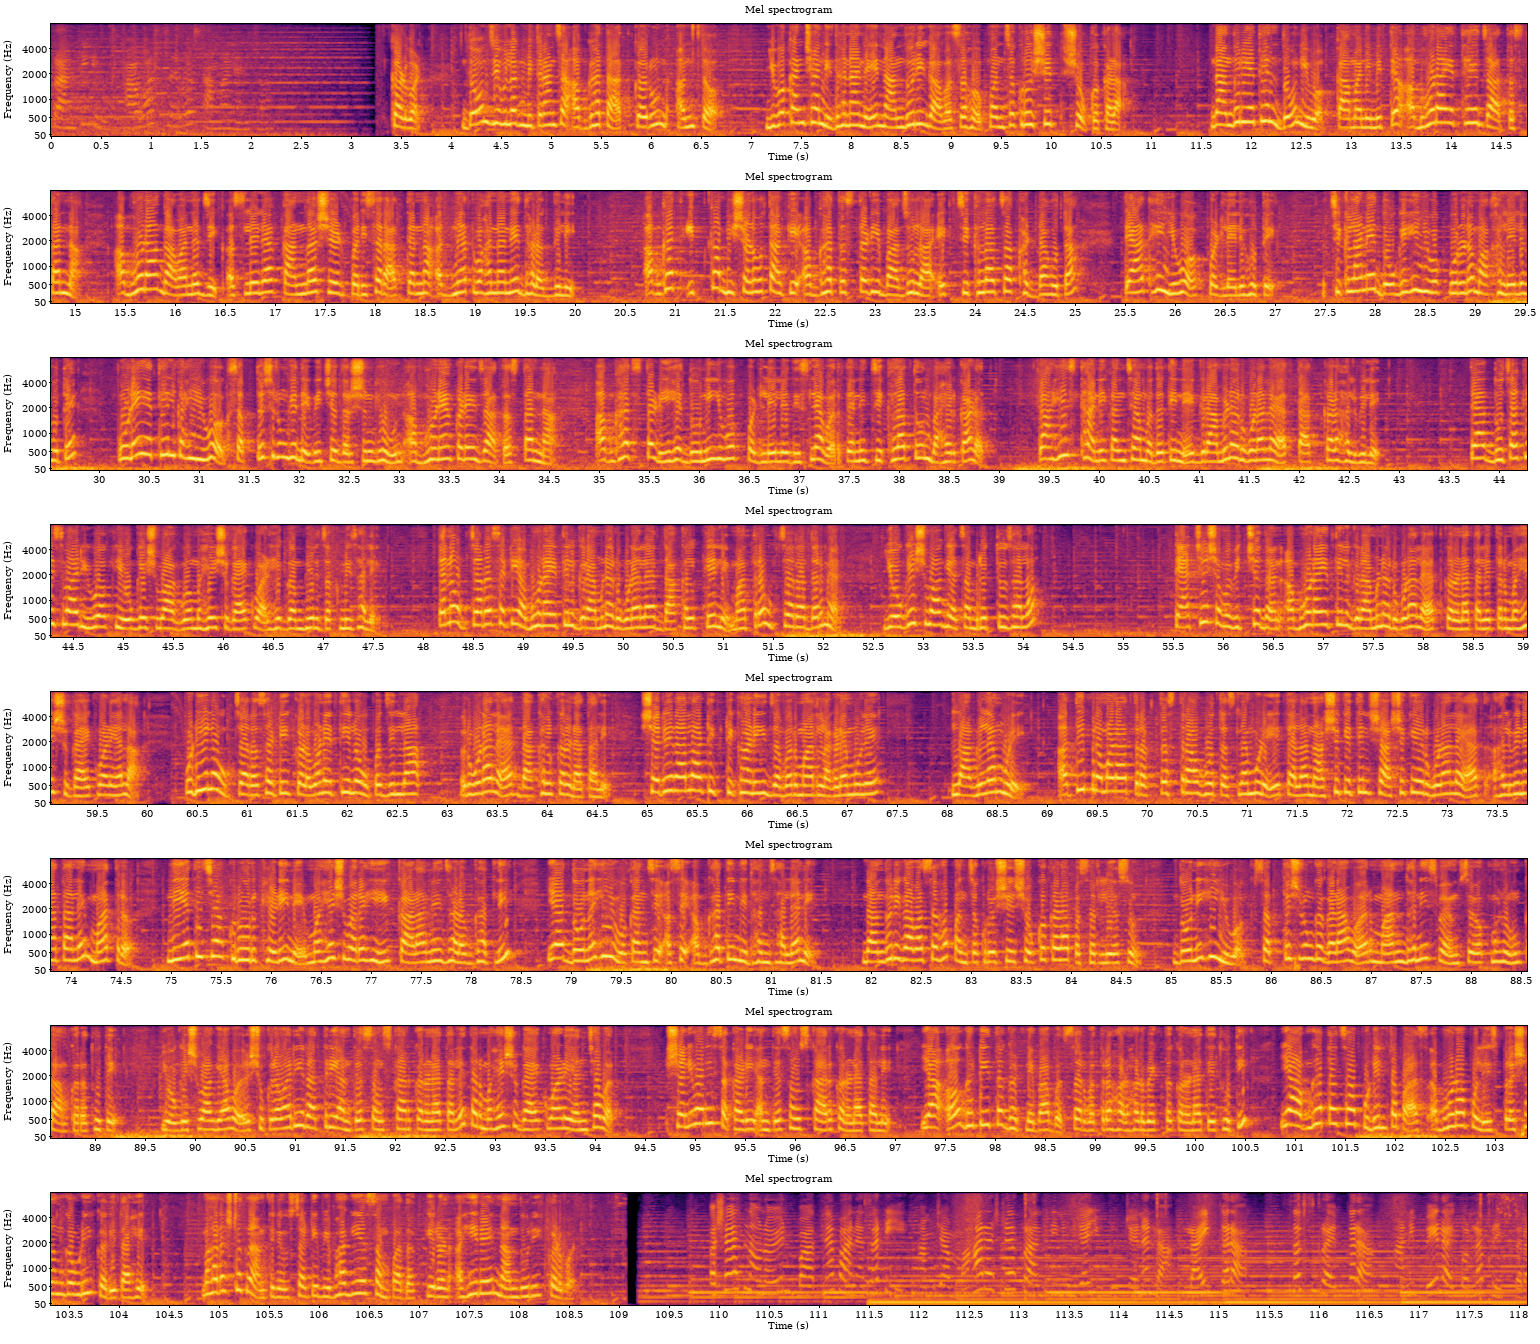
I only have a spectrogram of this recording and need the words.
क्रांती news आवाज सर्वसामान्यांचा. दोन जिवलग मित्रांचा अपघातात करुण अंत. युवकांच्या निधनाने नांदुरी गावासह पंचक्रोशीत शोककळा. नांदुरी येथील दोन युवक कामानिमित्त अभोडा येथे जात असताना अभोडा गावानजीक असलेल्या कांदा शेड परिसरात त्यांना अज्ञात वाहनाने धडक दिली. अपघात इतका भीषण होता की अपघातस्थळी बाजूला एक चिखलाचा खड्डा होता. त्यात हे युवक पडलेले होते. चिखलाने दोघेही युवक पूर्ण वाखलेले होते. पुणे येथील काही युवक सप्तशृंगी देवीचे दर्शन घेऊन अभोण्याकडे जात असताना अपघातस्थळी हे दोन्ही युवक पडलेले दिसल्यावर त्यांनी चिखलातून बाहेर काढत काही स्थानिकांच्या मदतीने ग्रामीण रुग्णालयात तात्काळ हलविले. त्यात दुचाकीस्वार युवक योगेश वाघ व महेश गायकवाड हे गंभीर जखमी झाले. त्यांना उपचारासाठी अभोणा येथील ग्रामीण रुग्णालयात दाखल केले. मात्र उपचारादरम्यान योगेश वाघ याचा मृत्यू झाला. त्याचे शवविच्छेदन अभोणा येथील ग्रामीण रुग्णालयात करण्यात आले. तर महेश गायकवाड याला पुढील उपचारासाठी कळवण येथील उपजिल्हा रुग्णालयात दाखल करण्यात आले. शरीराला ठिकठिकाणी जबर मार लागल्यामुळे लागल्यामुळे अतिप्रमाणात रक्तस्त्राव होत असल्यामुळे त्याला नाशिक येथील शासकीय रुग्णालयात हलविण्यात आले. मात्र नियतीच्या क्रूर खेडीने महेश्वरही काळाने झडप घातली. या दोनही युवकांचे असे अपघाती निधन झाल्याने नांदुरी गावासह पंचक्रोशी शोककळा पसरली असून दोन्हीही युवक सप्तशृंग गडावर मानधनी स्वयंसेवक म्हणून काम करत होते. योगेश वाघ यावर शुक्रवारी रात्री अंत्यसंस्कार करण्यात आले तर महेश गायकवाड यांच्यावर शनिवारी सकाळी अंत्यसंस्कार करण्यात आले. या अघटित घटनेबाबत सर्वत्र हळहळ व्यक्त करण्यात येत होती. या अपघाताचा पुढील तपास अभोणा पोलीस प्रशांत गवडी करीत आहेत. महाराष्ट्र क्रांती न्यूजसाठी विभागीय संपादक किरण अहिरे नांदुरी कडवण. अशाच नवनवीन बातम्या पाहण्यासाठी आमच्या महाराष्ट्र क्रांती न्यूज या युट्यूब चॅनलला लाईक करा सबस्क्राईब करा आणि बेल आयकॉनला प्रेस करा.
